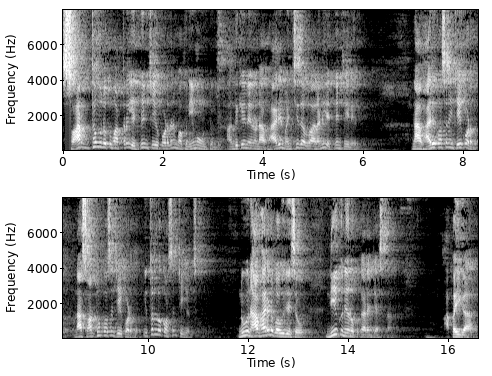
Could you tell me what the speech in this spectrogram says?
స్వార్థమునకు మాత్రం యజ్ఞం చేయకూడదని మాకు నియమం ఉంటుంది. అందుకే నేను నా భార్య మంచిది అవ్వాలని యజ్ఞం చేయలేదు. నా భార్య కోసం నేను చేయకూడదు. నా స్వార్థం కోసం చేయకూడదు. ఇతరుల కోసం చేయొచ్చు నువ్వు నా భార్యను బాగు చేసావు. నీకు నేను ఉపకారం చేస్తాను. ఆ పైగా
